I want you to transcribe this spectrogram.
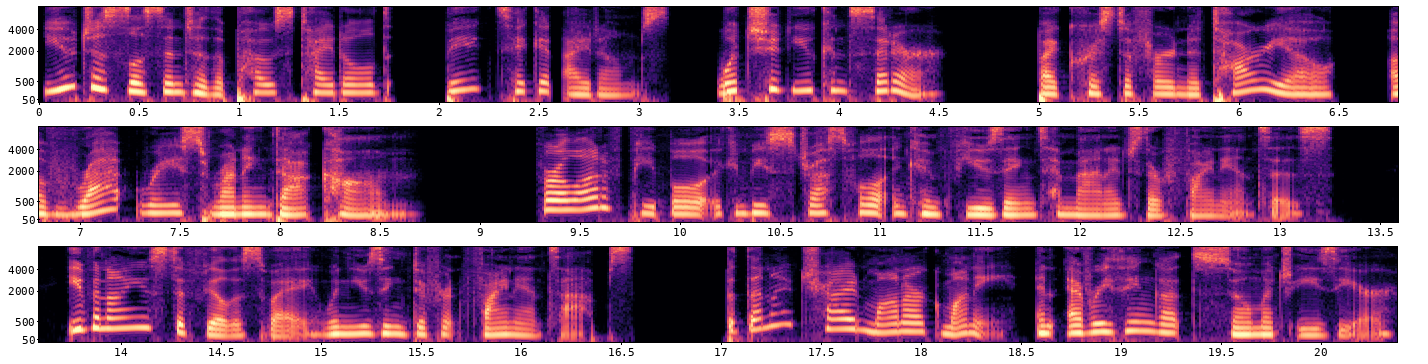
You just listened to the post titled Big Ticket Items what Should You Consider? by Christopher Notario of ratracerunning.com. For a lot of people, it can be stressful and confusing to manage their finances. Even I used to feel this way when using different finance apps. But then I tried Monarch Money and everything got so much easier.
